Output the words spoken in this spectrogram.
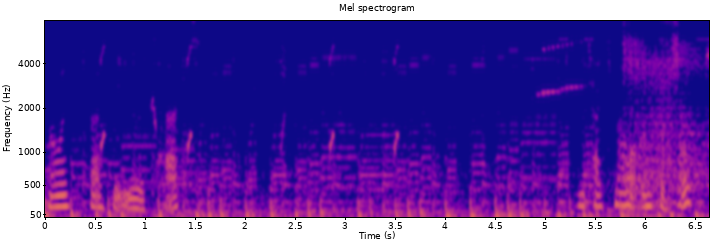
I don't like the fact that you attacked you attacked Mallow unprovoked.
